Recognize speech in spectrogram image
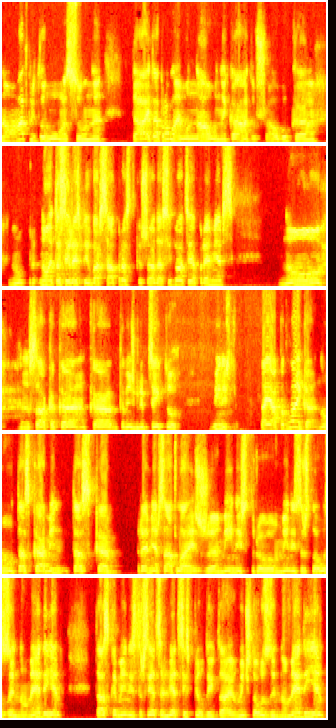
no atkritumos. Un, Tā ir tā problēma, un nav nekādu šaubu, ka nu, nu, tas ir. Respektīvi, var saprast, ka šādā situācijā premjerministrs nu, saka, ka, ka, ka viņš grib citu ministru. Tajā pat laikā nu, tas, ka, tas, ka premjerministrs atlaiž ministru, un ministrs to uzzina no mēdījiem, tas, ka ministrs ieceļ vietas izpildītāju un viņš to uzzina no mēdījiem,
